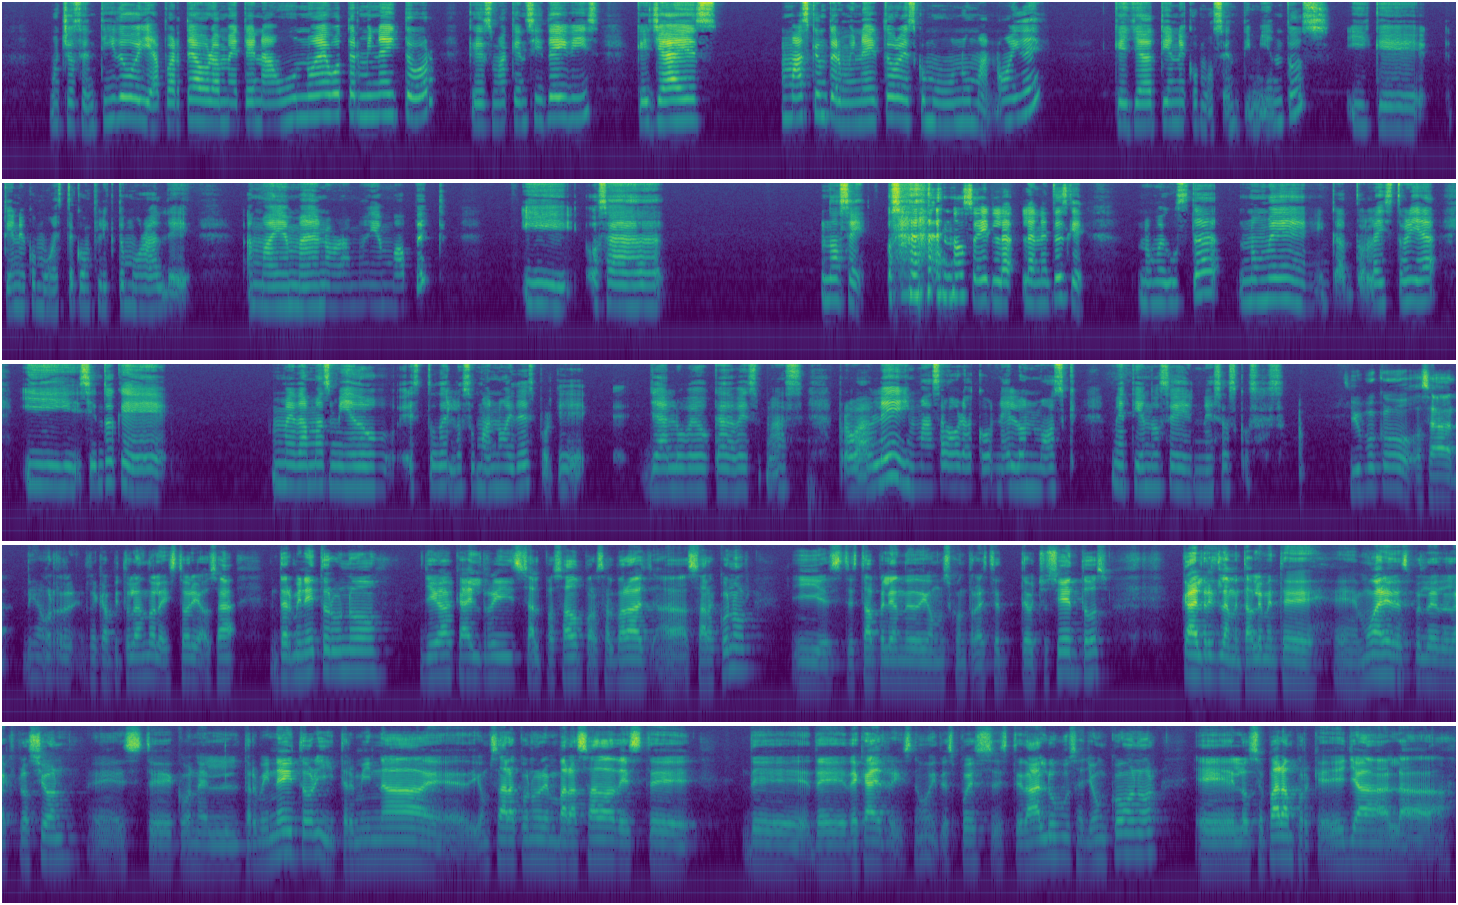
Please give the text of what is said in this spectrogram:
mucho sentido y aparte ahora meten a un nuevo Terminator que es Mackenzie Davis, que ya es más que un Terminator, es como un humanoide que ya tiene como sentimientos y que tiene como este conflicto moral de am I a man or am I a muppet? Y, o sea, no sé, o sea, no sé, la, la neta es que no me gusta, no me encantó la historia y siento que me da más miedo esto de los humanoides porque ya lo veo cada vez más probable y más ahora con Elon Musk metiéndose en esas cosas. Sí, un poco, o sea, digamos, recapitulando la historia, o sea, en Terminator 1 llega Kyle Reese al pasado para salvar a, a Sarah Connor y este, está peleando, digamos, contra este T-800. Kyle Reese lamentablemente eh, muere después de la explosión este, con el Terminator y termina, eh, digamos, Connor embarazada de este, de, de, Kyle Reese, ¿no? Y después este, da luz a John Connor, eh, lo separan porque ella la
